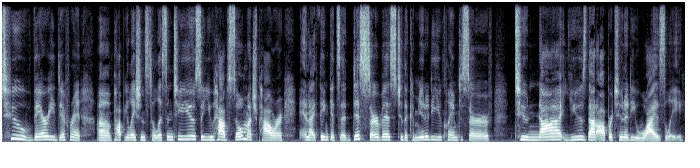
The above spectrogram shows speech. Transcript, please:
two very different um, populations to listen to you, so you have so much power. And I think it's a disservice to the community you claim to serve to not use that opportunity wisely.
